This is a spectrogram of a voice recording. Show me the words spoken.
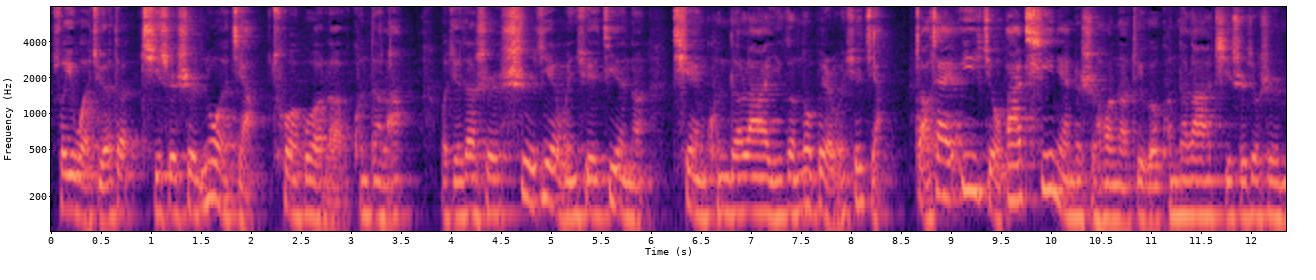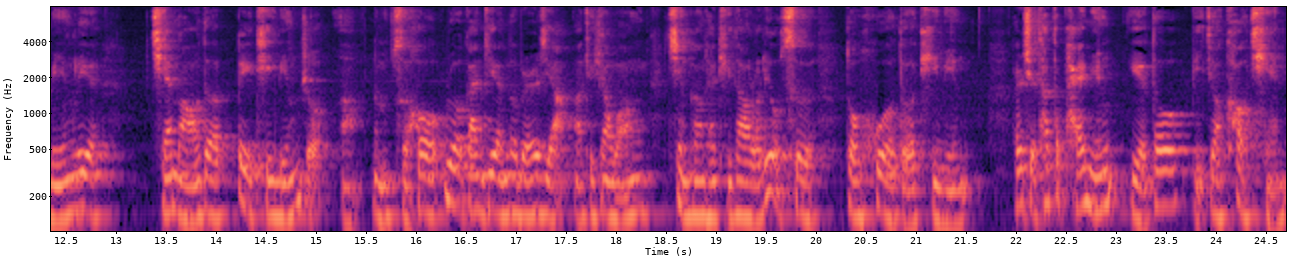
所以我觉得其实是诺奖错过了昆德拉，我觉得是世界文学界呢欠昆德拉一个诺贝尔文学奖。早在一九八七年的时候呢，这个昆德拉其实就是名列。前茅的被提名者啊，那么此后若干届诺贝尔奖啊，就像王庆刚才提到了六次都获得提名，而且他的排名也都比较靠前。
